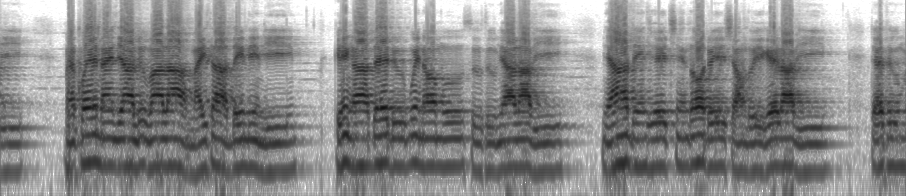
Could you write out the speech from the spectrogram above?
ပြီမခွဲနိုင်ကြလူပါလားမိုက်သသိမ့်သိမ့်ပြီကင်းငါတဲတူပွင့်တော်မူစုစုများလာပြီများတင်ချေချင်းတော်တွေရှောင်တွေခဲ့လာပြီတသူမ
